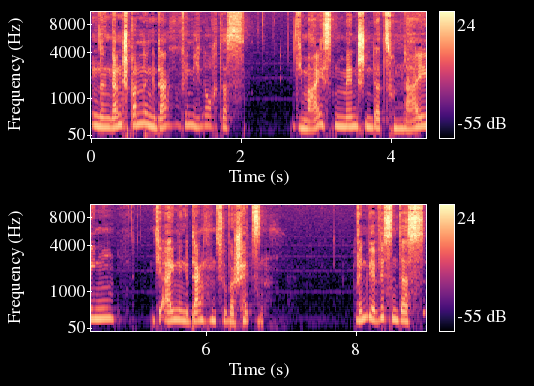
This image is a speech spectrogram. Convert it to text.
Einen ganz spannenden Gedanken finde ich noch, dass die meisten Menschen dazu neigen, die eigenen Gedanken zu überschätzen. Wenn wir wissen, dass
